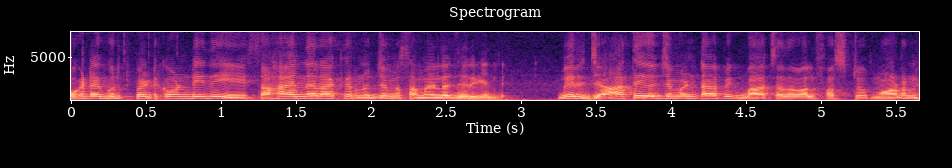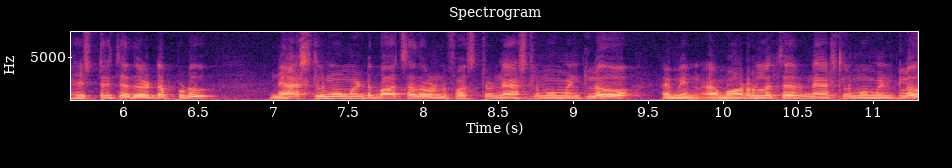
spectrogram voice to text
ఒకటే గుర్తుపెట్టుకోండి ఇది సహాయ నిరాకరణ ఉద్యమ సమయంలో జరిగింది. మీరు జాతీయ ఉద్యమం టాపిక్ బాగా చదవాలి ఫస్ట్. మోడర్న్ హిస్టరీ చదివేటప్పుడు నేషనల్ మూమెంట్ బాగా చదవండి ఫస్ట్. నేషనల్ మూమెంట్లో ఐ మీన్ మోడర్న్లో చదివి నేషనల్ మూమెంట్లో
